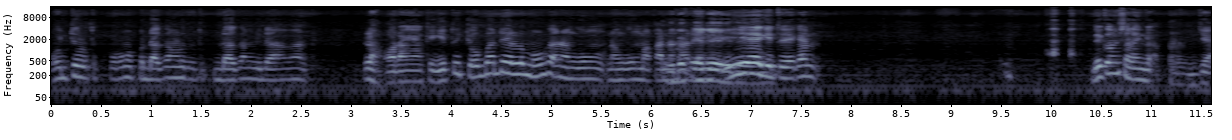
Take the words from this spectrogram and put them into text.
Ojol tetap keluar rumah, pedagang lu tetap pedagang di dagangan. Lah orang yang kayak gitu coba deh lu mau gak nanggung nanggung makanan harian dia gitu iya ya. gitu ya kan. Dia kalau misalnya nggak kerja,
